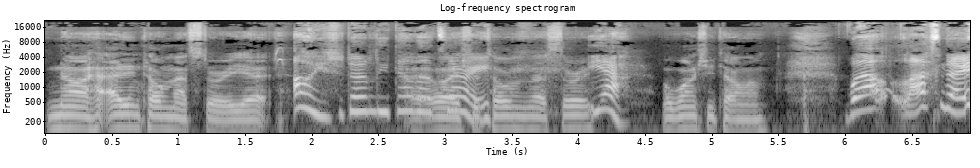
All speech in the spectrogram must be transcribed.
No, I, I didn't tell them that story yet. Oh, you should totally tell that Uh, well, I should tell him that story. yeah. Well, why don't you tell them? Well, last night,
